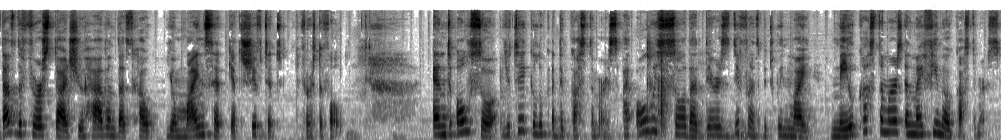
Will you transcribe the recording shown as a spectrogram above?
That's the first touch you have, and that's how your mindset gets shifted first of all. And also, you take a look at the customers. I always saw that there is difference between my male customers and my female customers.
